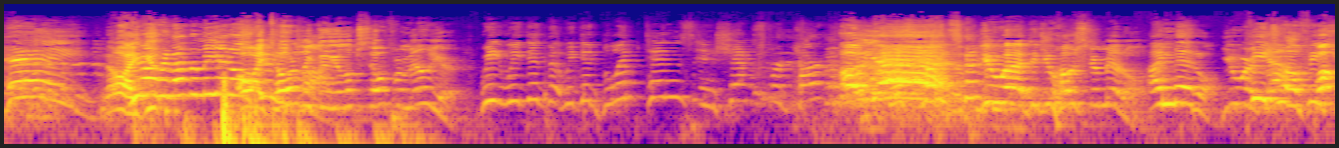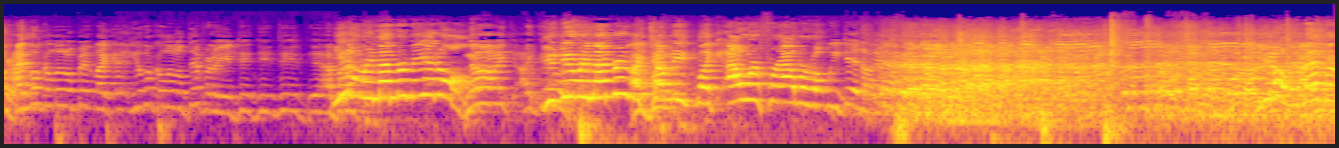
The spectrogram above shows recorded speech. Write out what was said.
Hey. Hey! No, I you don't do- remember me at all. Oh, I totally do. You look so familiar. We we did the, we did Blimptons in Shaxford Park. Oh yes! you uh, did you host or middle? I'm middle. You were feature. yeah. Well, feature. Well, I look a little bit like you look a little different. Or you did, did, did, uh, you but don't I- remember me at all. No, I, I do. You do remember? Like, I tell do. me, like, hour for hour what we did on it. you don't remember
